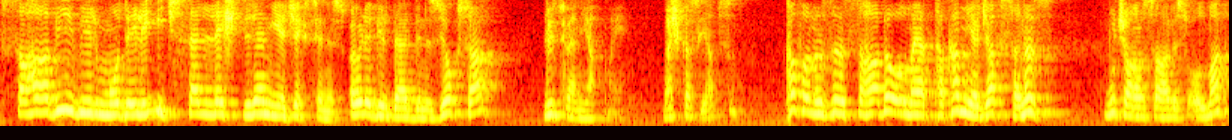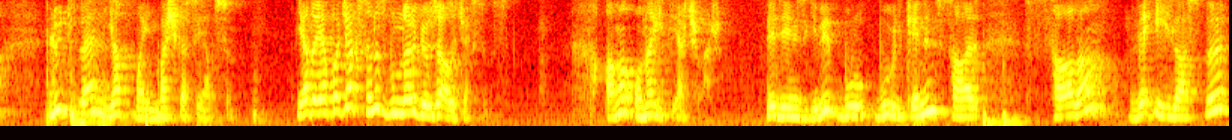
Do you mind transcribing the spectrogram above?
Sahabi bir modeli içselleştiremeyecekseniz, öyle bir derdiniz yoksa lütfen yapmayın. Başkası yapsın. Kafanızı sahabe olmaya takamayacaksanız, bu çağın sahabesi olmak, lütfen yapmayın, başkası yapsın. Ya da yapacaksanız bunları göze alacaksınız. Ama ona ihtiyaç var. Dediğimiz gibi bu, bu ülkenin sağ, sağlam ve ihlaslı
